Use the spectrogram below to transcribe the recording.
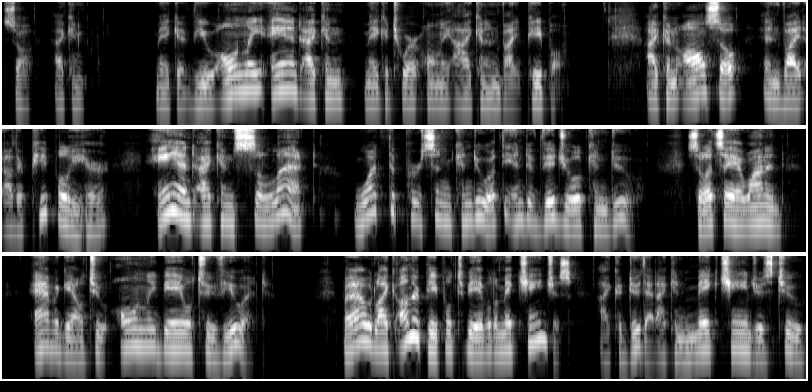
So I can make it view only, and I can make it to where only I can invite people. I can also invite other people here, and I can select what the person can do, what the individual can do. So let's say I wanted Abigail to only be able to view it, but I would like other people to be able to make changes. I could do that. I can make changes to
